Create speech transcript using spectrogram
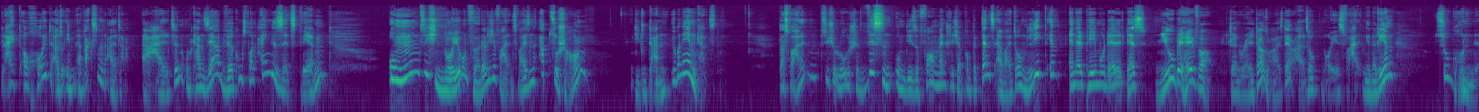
bleibt auch heute, also im Erwachsenenalter, erhalten und kann sehr wirkungsvoll eingesetzt werden, um sich neue und förderliche Verhaltensweisen abzuschauen, die du dann übernehmen kannst. Das verhaltenspsychologische Wissen um diese Form menschlicher Kompetenzerweiterung liegt im NLP-Modell des New Behavior Generator, so heißt er, also neues Verhalten generieren, zugrunde.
